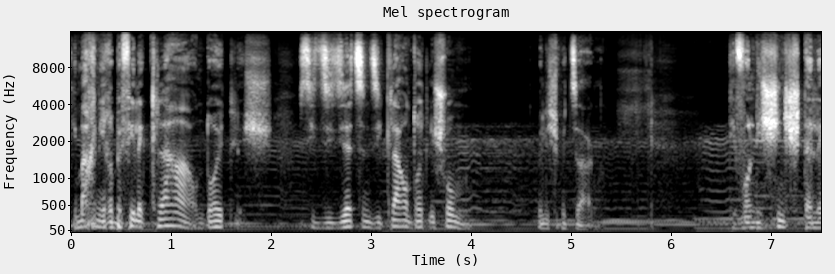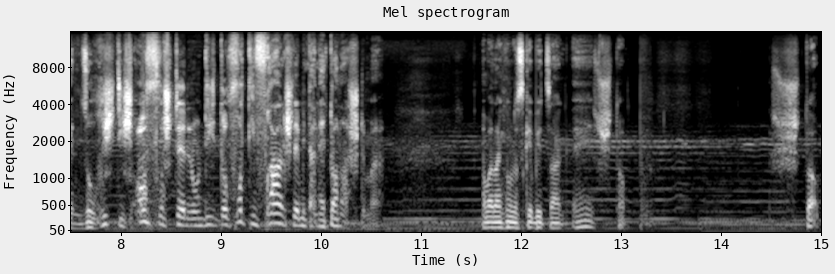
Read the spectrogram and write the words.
die, machen ihre Befehle klar und deutlich. Sie, sie setzen sie klar und deutlich um, will ich mit sagen. Die wollen dich hinstellen, so richtig aufstellen und dich sofort die Frage stellen mit einer Donnerstimme. Aber dann kommt das Gebet und sagt, ey, stopp. Stopp.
